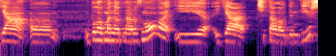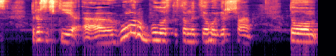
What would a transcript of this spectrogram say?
Я е, була в мене одна розмова, і я читала один вірш. Трошечки е, гумору було стосовно цього вірша. То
